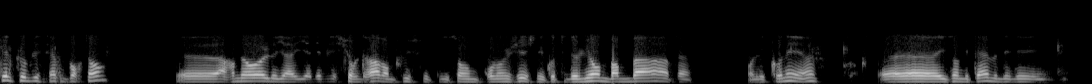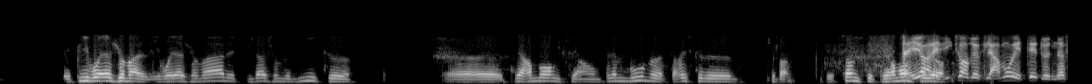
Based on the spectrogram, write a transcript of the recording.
quelques blessés importants. Arnold, il y, a, y, a des blessures graves en plus qui sont prolongées chez les côtés de Lyon, Bamba, enfin, on les connaît. Hein. Euh, ils ont des, quand même des, des, Et puis ils voyagent mal, ils voyagent mal, et puis là je me dis que euh, Clermont qui est en plein boom, ça risque de. Je sais pas. D'ailleurs, les victoires de Clermont étaient de 9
